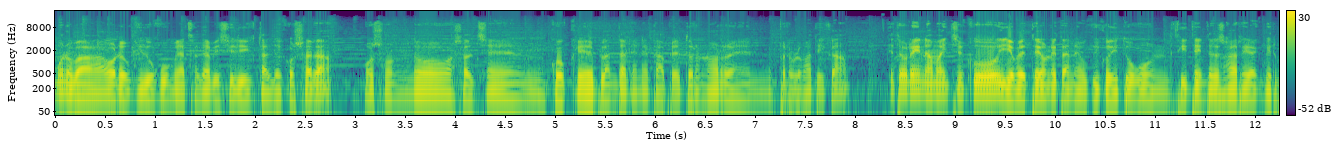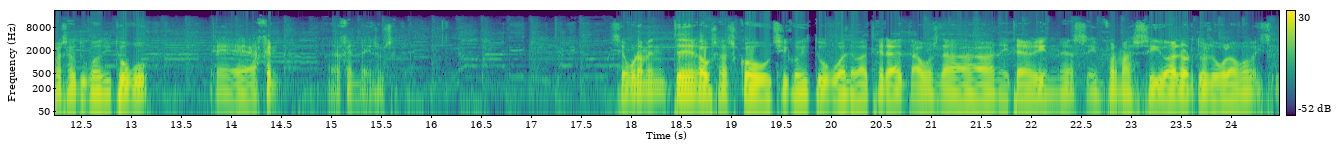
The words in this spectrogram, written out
Bueno, ba, hor euki dugu mehatzaldea bizirik taldeko sara, oso ondo azaltzen koke plantaren eta petronorren problematika. Eta orain amaitzeko, IBT honetan eukiko ditugun zita interesgarriak birpasatuko ditugu eh, agenda, agenda inzuzen. Seguramente gauza asko utxiko ditugu alde batera eta hau ez da nahita egin, ez? Informazioa lortuz dugulago baizik.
